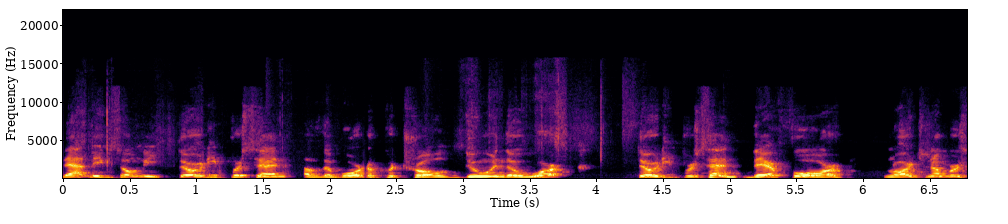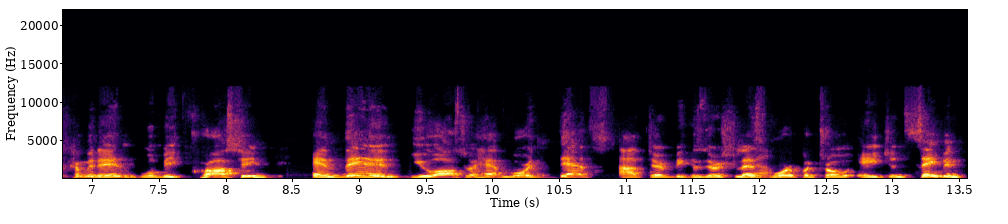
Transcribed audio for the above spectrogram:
that leaves only 30% of the Border Patrol doing the work. 30%. Therefore, large numbers coming in will be crossing. And then you also have more deaths out there because there's less yeah. Border Patrol agents saving.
